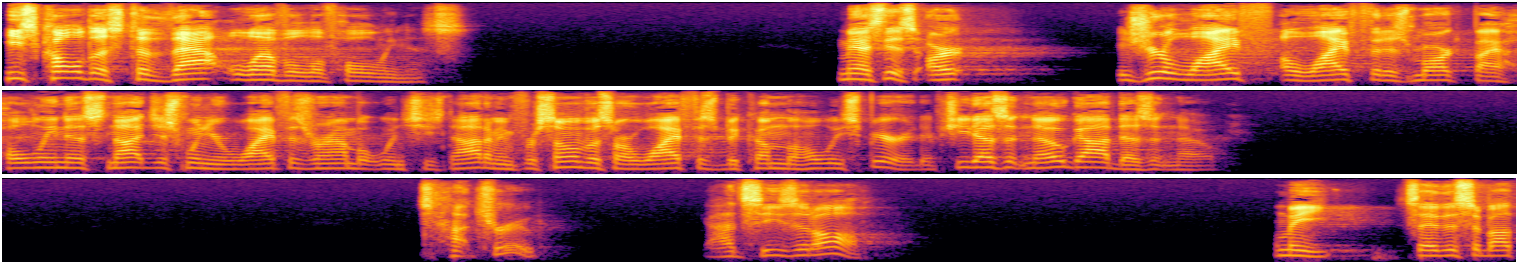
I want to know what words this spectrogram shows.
He's called us to that level of holiness. Let me ask this Are, is your life a life that is marked by holiness, not just when your wife is around, but when she's not? I mean, for some of us, our wife has become the Holy Spirit. If she doesn't know, God doesn't know. It's not true. God sees it all. Let me say this about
